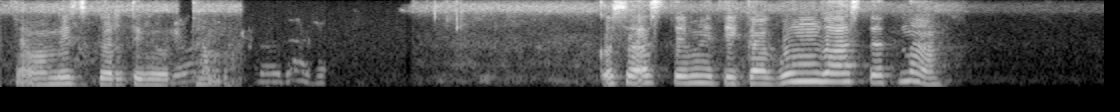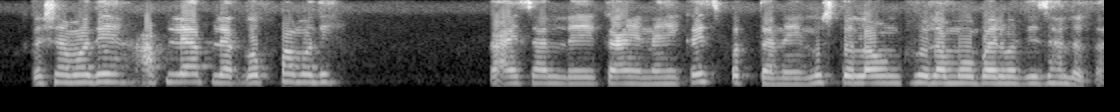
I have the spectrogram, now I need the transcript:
तेव्हा मीच करते मी थांबा. कसं असते माहितीये का? गुंग असतात ना. कशामध्ये? आपल्या आपल्या गप्पामध्ये. काय चाललंय काय नाही काहीच पत्ता नाही. नुसतं लावून ठेवला मोबाईल मध्ये झालं का?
